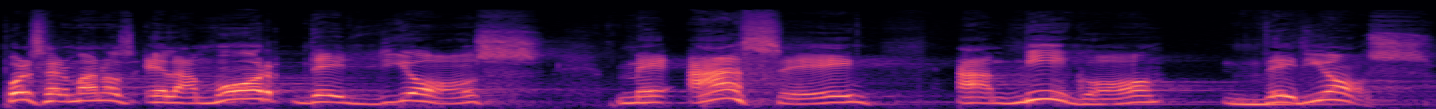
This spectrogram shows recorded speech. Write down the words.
Por eso, hermanos, el amor de Dios me hace amigo de Dios.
